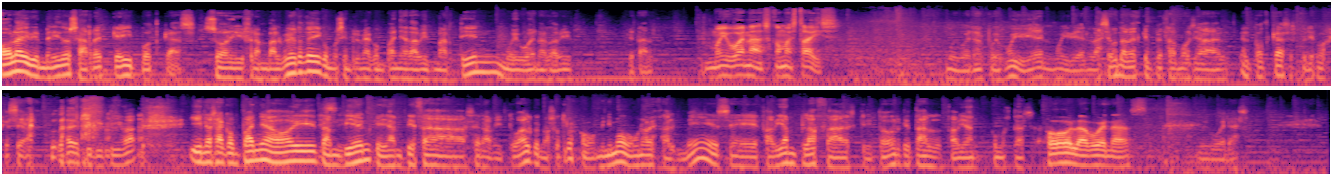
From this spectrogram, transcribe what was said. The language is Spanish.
Hola y bienvenidos a Red Key Podcast. Soy Fran Valverde y como siempre me acompaña David Martín. Muy buenas, David. ¿Qué tal? Muy buenas, ¿cómo estáis? Muy buenas, pues muy bien, muy bien. La segunda vez que empezamos ya el, podcast, esperemos que sea la definitiva. Y nos acompaña hoy también, que ya empieza a ser habitual con nosotros, como mínimo una vez al mes, eh, Fabián Plaza, escritor. ¿Qué tal, Fabián? ¿Cómo estás? Hola, buenas. Muy buenas.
